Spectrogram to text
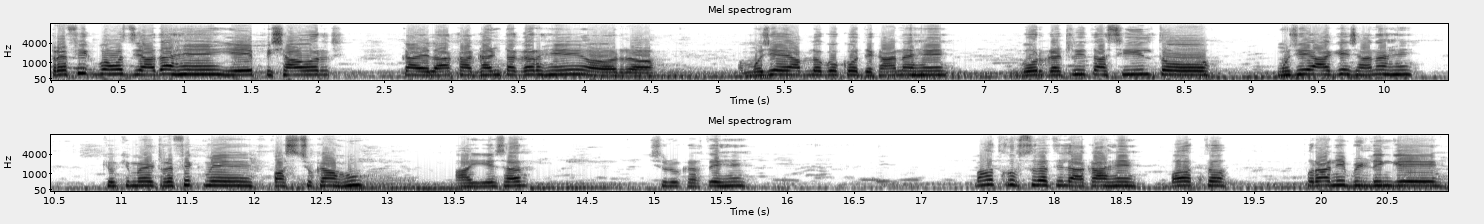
ट्रैफ़िक बहुत ज़्यादा है ये पिशावर का इलाका घंटागर है और मुझे आप लोगों को दिखाना है। गोरगटरी तहसील तो मुझे आगे जाना है क्योंकि मैं ट्रैफ़िक में फंस चुका हूँ। आइए सर शुरू करते हैं। बहुत खूबसूरत इलाका है बहुत पुरानी बिल्डिंगें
